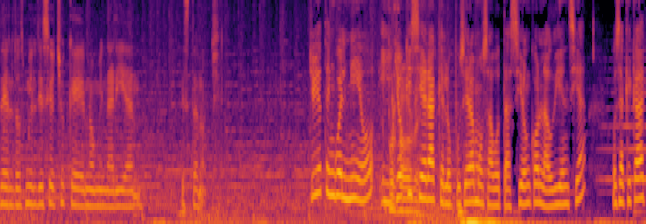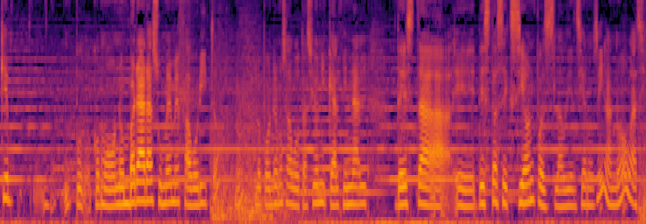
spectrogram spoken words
del 2018 que nominarían esta noche? Yo ya tengo el mío y Por yo favor, quisiera que lo pusiéramos a votación con la audiencia. O sea, que cada quien pu- como nombrara su meme favorito, ¿no? Lo ponemos a votación y que al final de esta, eh, de esta sección, pues la audiencia nos diga, ¿no? Así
